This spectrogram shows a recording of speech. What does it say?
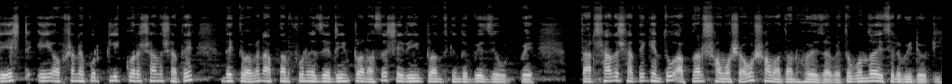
টেস্ট, এই অপশানের উপর ক্লিক করার সাথে সাথে দেখতে পাবেন আপনার ফোনে যে রিংটোন আছে, সেই রিংটোন কিন্তু বেজে উঠবে। তার সাথে সাথে কিন্তু আপনার সমস্যাও সমাধান হয়ে যাবে। তো বন্ধুরা, এই ছিল ভিডিওটি।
